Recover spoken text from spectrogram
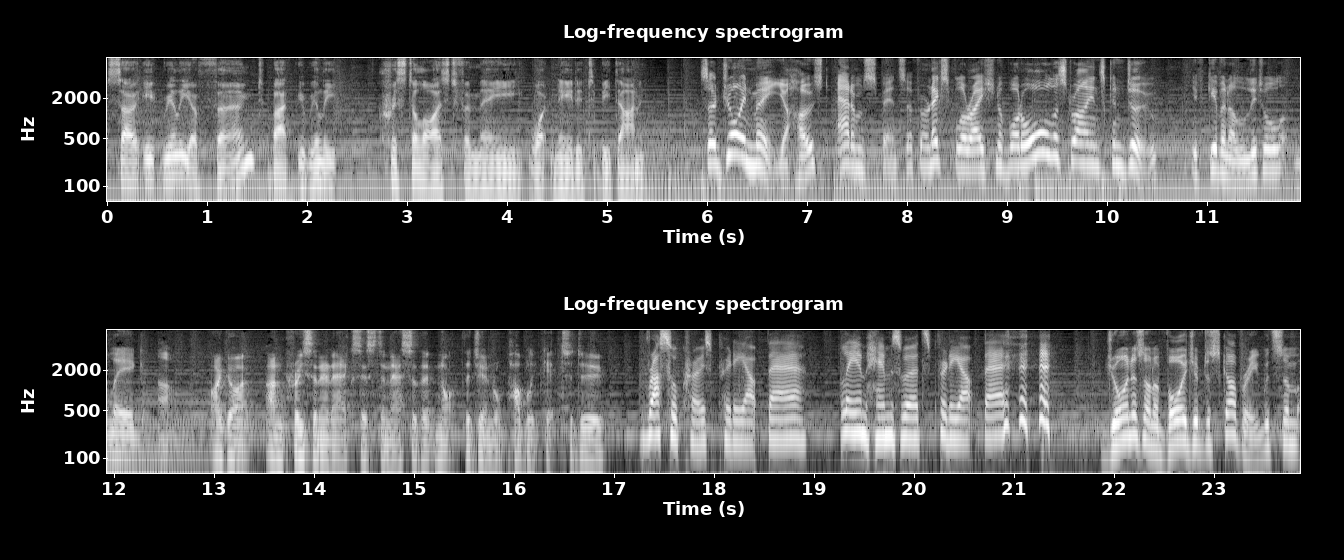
So it really affirmed, but it really crystallised for me what needed to be done. So join me, your host, Adam Spencer, for an exploration of what all Australians can do if given a little leg up. I got unprecedented access to NASA that not the general public get to do. Russell Crowe's pretty up there. Liam Hemsworth's pretty up there. Join us on a voyage of discovery with some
